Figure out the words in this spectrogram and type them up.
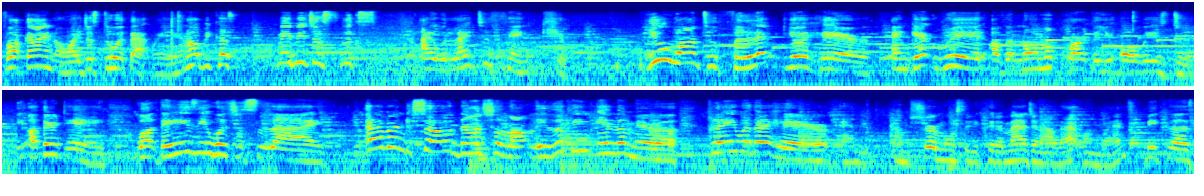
fuck I know. I just do it that way, you know, because maybe it just looks, I would like to think, cute. You want to flip your hair and get rid of the normal part that you always do. The other day, while Daisy was just like, ever so nonchalantly looking in the mirror, playing with her hair, and I'm sure most of you could imagine how that one went, because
